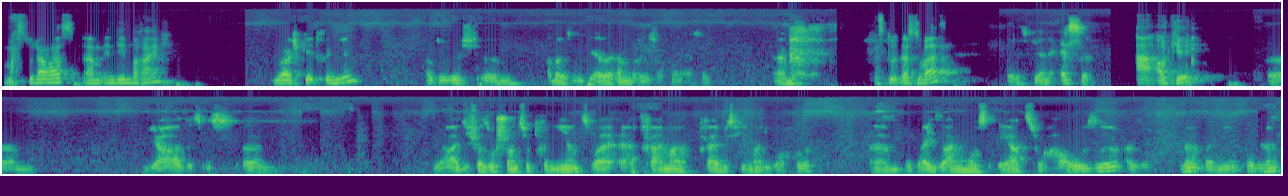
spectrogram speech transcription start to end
machst du da was ähm, in dem Bereich? Ja, ich gehe trainieren. Versuche ich, ähm, aber das liegt eher daran, weil ich auch gerne esse. Ähm, dass, du, dass du was? Weil ich gerne esse. Ah, okay. Ähm, ja, das ist, ähm, ja, also ich versuche schon zu trainieren, zwei, äh, dreimal, drei bis viermal die Woche. Ähm, wobei ich sagen muss, eher zu Hause, also ne, bei mir in Koblenz.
